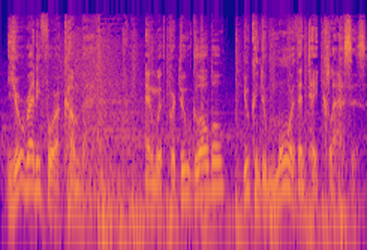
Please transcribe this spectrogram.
You're ready for a comeback. And with Purdue Global, you can do more than take classes.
